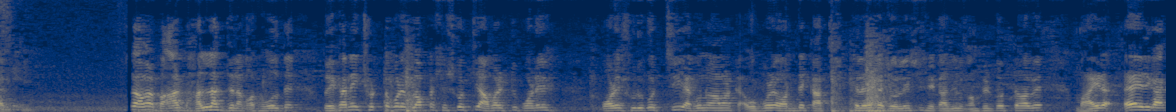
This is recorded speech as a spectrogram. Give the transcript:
আর কি। আমার আর ভালো লাগছে না কথা বলতে। তো এখানেই ছোট্ট করে ব্লগটা শেষ করছি। আবার একটু পরে পরে শুরু করছি। এখনও আমার উপরে অর্ধেক কাজ ফেলে রেখে চলে এসেছি সেই কাজগুলো কমপ্লিট করতে হবে। ভাইরা এই আয়।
